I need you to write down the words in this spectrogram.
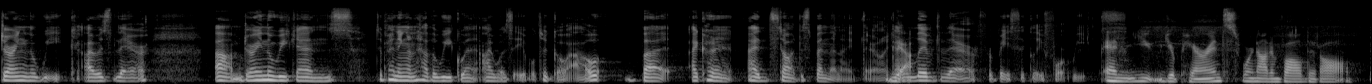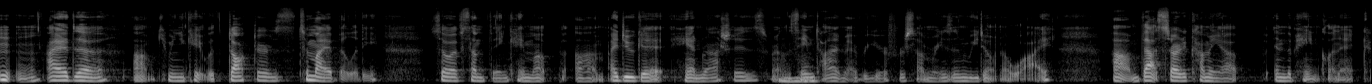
during the week. I was there um, during the weekends. Depending on how the week went, I was able to go out, but I couldn't. I still had to spend the night there. Like Yeah. I lived there for basically four weeks. And you, your parents were not involved at all. I had to um, communicate with doctors to my ability. So if something came up, um, I do get hand rashes around the same time every year for some reason. We don't know why. Um, that started coming up in the pain clinic.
